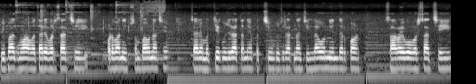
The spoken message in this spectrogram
વિભાગમાં વધારે વરસાદ છે પડવાની સંભાવના છે. જ્યારે મધ્ય ગુજરાત અને પશ્ચિમ ગુજરાતના જિલ્લાઓની અંદર પણ સારો એવો વરસાદ છે એ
